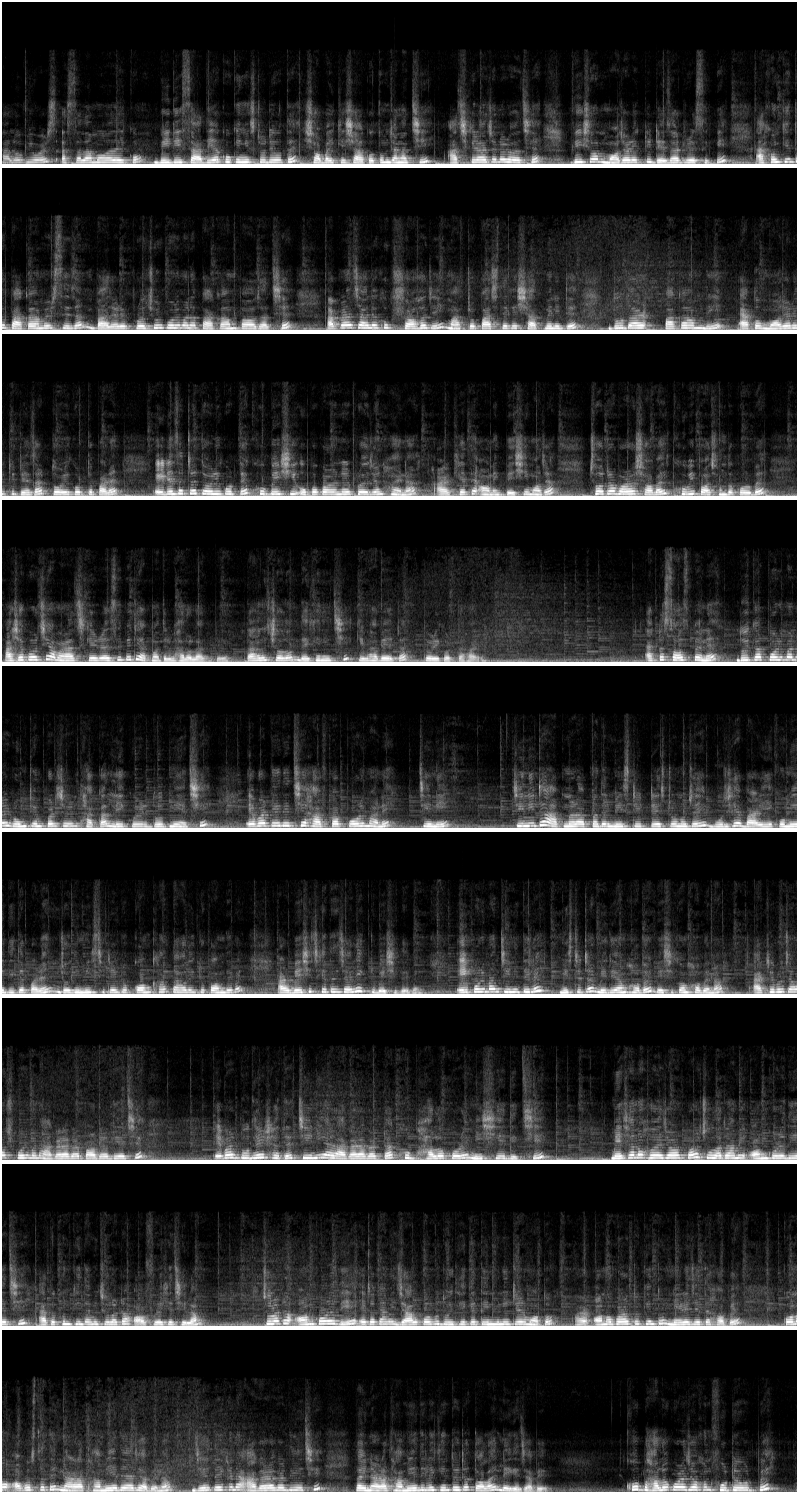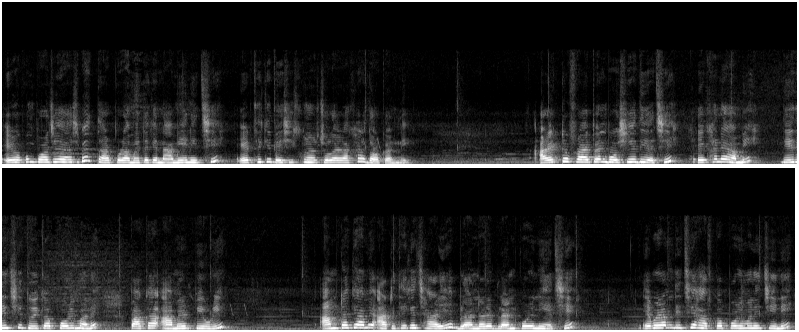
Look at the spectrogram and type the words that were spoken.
Hello viewers আসসালামু আলাইকুম BD Sadia cooking স্টুডিওতে সবাইকে স্বাগতম জানাচ্ছি। আজকের আয়োজনে রয়েছে ভীষণ মজার একটি ডেজার্ট রেসিপি এখন কিন্তু পাকা আমের সিজন বাজারে প্রচুর পরিমাণে পাকা আম পাওয়া যাচ্ছে। আপনারা চাইলে খুব সহজেই মাত্র পাঁচ থেকে সাত মিনিটে দুধ আর পাকা আম দিয়ে এত মজার একটি ডেজার্ট তৈরি করতে পারেন। এই ডেজার্টটা তৈরি করতে খুব বেশি উপকরণের প্রয়োজন হয় না। আর খেতে অনেক বেশি মজা। ছোট বড় সবাই খুবই পছন্দ করবে। আশা করছি আমার আজকের রেসিপিটি আপনাদের ভালো লাগবে। তাহলে চলুন দেখে নিচ্ছি কীভাবে এটা তৈরি করতে হয়। একটা সসপ্যানে দুই কাপ পরিমাণে রুম টেম্পারেচারে থাকা লিকুইড দুধ নিয়েছি। এবার দিয়ে দিচ্ছি হাফ কাপ পরিমাণে চিনি। চিনিটা আপনারা আপনাদের মিষ্টির টেস্ট অনুযায়ী বুঝে বাড়িয়ে কমিয়ে দিতে পারেন। যদি মিষ্টিটা একটু কম খান, তাহলে একটু কম দেবেন। আর বেশি খেতে চাইলে একটু বেশি দেবেন। এই পরিমাণ চিনি দিলে মিষ্টিটা মিডিয়াম হবে, বেশি কম হবে না। এক টেবিল চামচ পরিমাণে আগার আগার পাউডার দিয়েছি। এবার দুধের সাথে চিনি আর আগার আগারটা খুব ভালো করে মিশিয়ে দিচ্ছি। মেশানো হয়ে যাওয়ার পর চুলাটা আমি অন করে দিয়েছি। এতক্ষণ কিন্তু আমি চুলাটা অফ রেখেছিলাম। চুলাটা অন করে দিয়ে এটাকে আমি জাল করব দুই থেকে তিন মিনিটের মতো। আর অনবরত কিন্তু নেড়ে যেতে হবে। কোনো অবস্থাতে নাড়া থামিয়ে দেওয়া যাবে না। যেহেতু এখানে আগার আগার দিয়েছি, তাই নাড়া থামিয়ে দিলে কিন্তু এটা তলায় লেগে যাবে। খুব ভালো করে যখন ফুটে উঠবে, এরকম পর্যায়ে আসবে, তারপর আমি এটাকে নামিয়ে নিচ্ছি। এর থেকে বেশিক্ষণ আর চুলায় রাখার দরকার নেই। আরেকটা ফ্রাই প্যান বসিয়ে দিয়েছি। এখানে আমি দিয়ে দিচ্ছি দুই কাপ পরিমাণে পাকা আমের পিউরি। আমটাকে আমি আটি থেকে ছাড়িয়ে ব্লেন্ডারে ব্লেন্ড করে নিয়েছি। এবার আমি দিচ্ছি হাফ কাপ পরিমাণে চিনি।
